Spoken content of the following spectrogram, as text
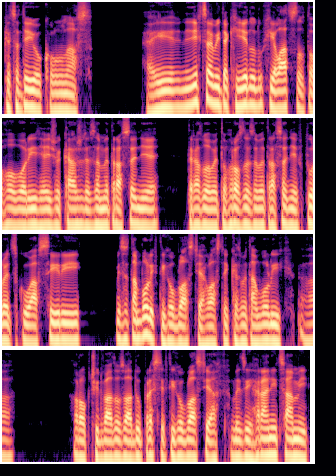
Keď sa dejú okolo nás. Hej, nechcem byť taký jednoduchý lacno to hovoriť, hej, že každé zemetrasenie, teraz máme to hrozné zemetrasenie v Turecku a v Sýrii, my sme tam boli v tých oblastiach vlastne, keď sme tam boli uh, rok či dva dozadu, presne v tých oblastiach medzi hranicami,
